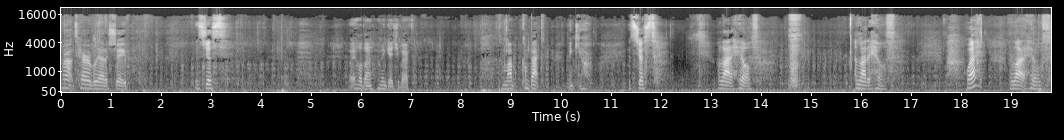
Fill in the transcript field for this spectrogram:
we're not terribly out of shape. It's just. Wait, hold on. Let me get you back. Come up, come back. Thank you. It's just a lot of hills. A lot of hills. What? A lot of hills.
